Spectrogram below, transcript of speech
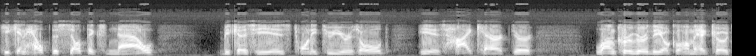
He can help the Celtics now because he is 22 years old. He is high character. Lon Kruger, the Oklahoma head coach,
